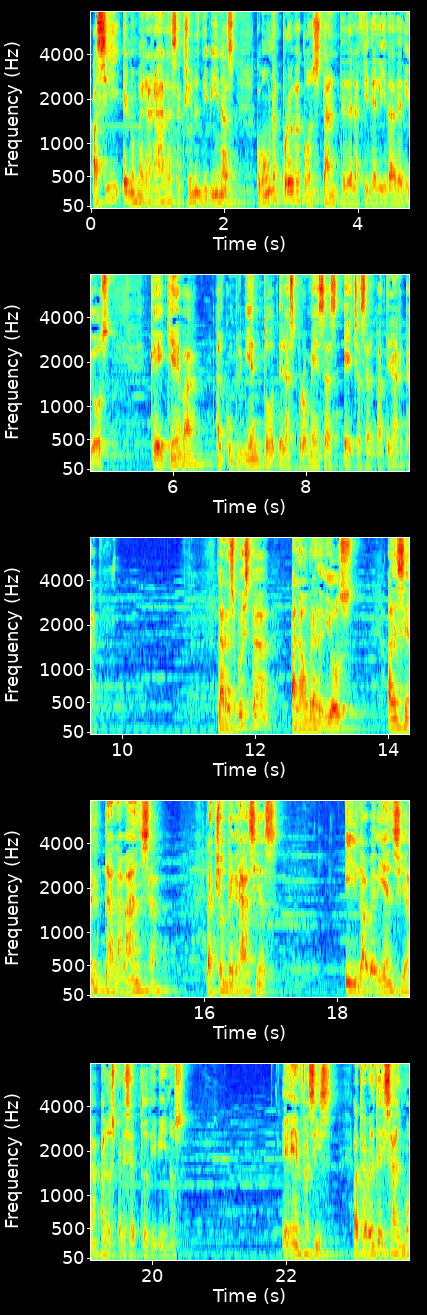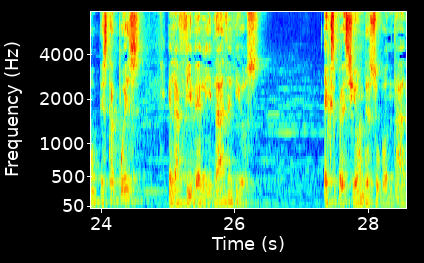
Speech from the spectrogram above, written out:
Así enumerará las acciones divinas como una prueba constante de la fidelidad de Dios que lleva al cumplimiento de las promesas hechas al patriarca. La respuesta a la obra de Dios ha de ser la alabanza, la acción de gracias y la obediencia a los preceptos divinos. El énfasis a través del Salmo está pues en la fidelidad de Dios, expresión de su bondad.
